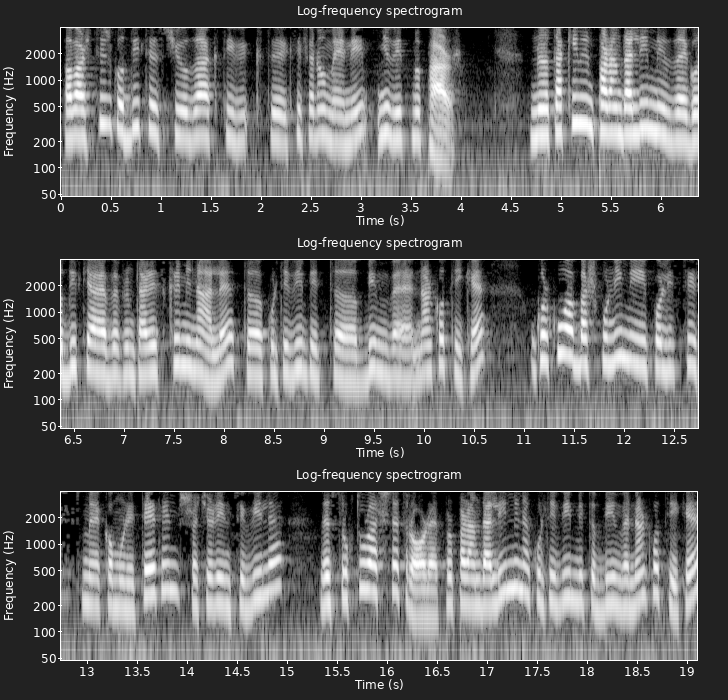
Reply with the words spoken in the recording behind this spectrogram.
pavarësisht goditjes që iu dha këtij fenomeni një vit më parë. Në takimin Parandalimi dhe goditja e veprimtarisë kriminale të kultivimit të bimëve narkotike, u kërkua bashkëpunimi i policisë me komunitetin, shoqërinë civile dhe strukturat shtetërore për parandalimin e kultivimit të bimëve narkotike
